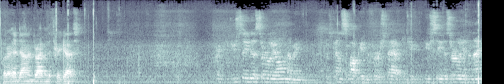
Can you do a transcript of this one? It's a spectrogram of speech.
Put our head down and drive into three guys. Did you see this early on? I mean, it was kind of sloppy in the first half. Did you, you see this early in the night?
